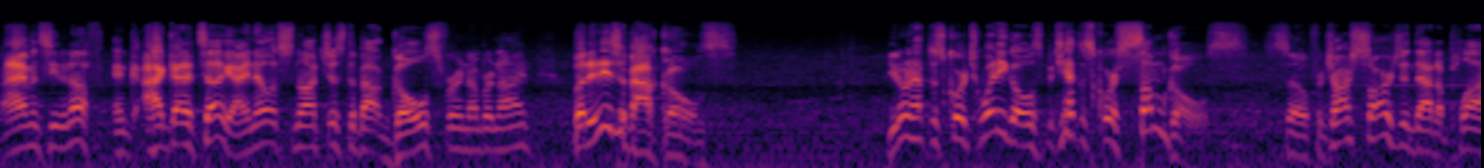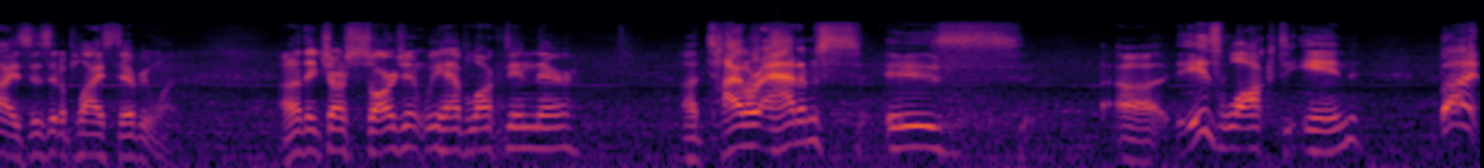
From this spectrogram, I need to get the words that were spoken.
I haven't seen enough. And I got to tell you, I know it's not just about goals for a number nine, but it is about goals. You don't have to score 20 goals, but you have to score some goals. So for Josh Sargent, that applies as it applies to everyone. I don't think Josh Sargent we have locked in there. Uh, Tyler Adams is uh, is locked in, but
